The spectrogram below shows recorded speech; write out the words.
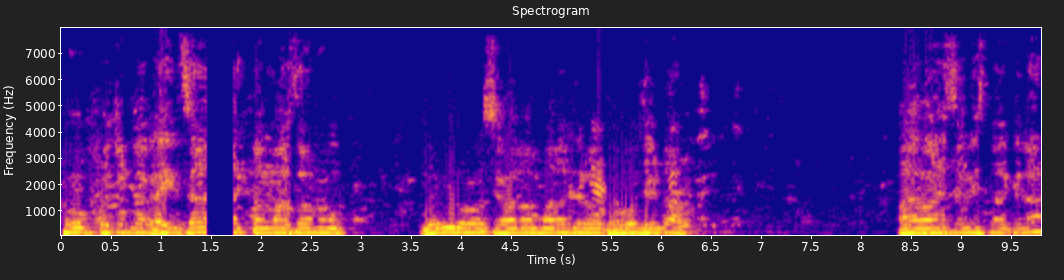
ખૂબ પ્રચંડ ઘાઈરસા માણસોનું જરૂરો સેવાનો મહારાજનો ધ્રુવો ઝંડા. આ વાણી સવિસ્તાર કેલા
